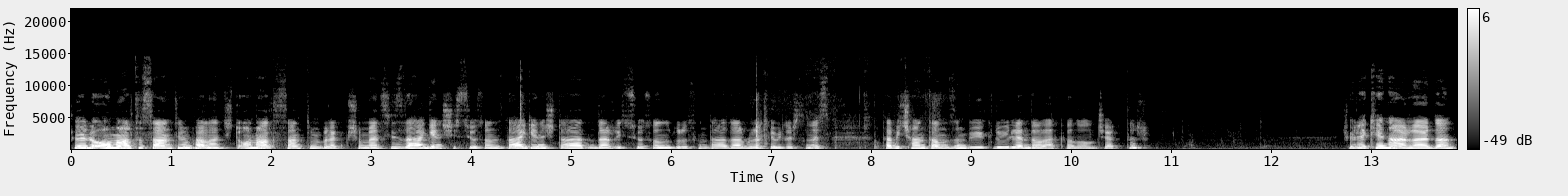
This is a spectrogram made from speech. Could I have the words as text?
Şöyle 16 santim falan işte 16 santim bırakmışım ben. Siz daha geniş istiyorsanız daha geniş daha dar istiyorsanız burasını daha dar bırakabilirsiniz. Tabi çantanızın büyüklüğüyle de alakalı olacaktır. Şöyle kenarlardan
